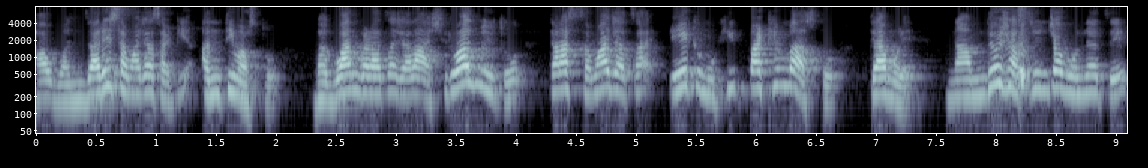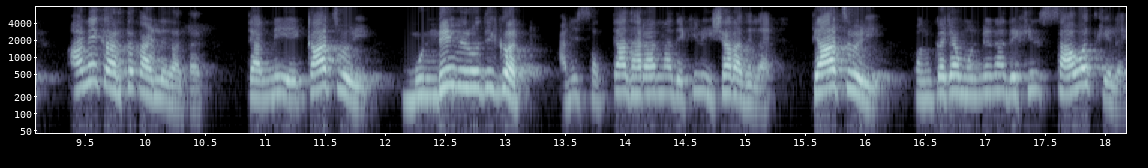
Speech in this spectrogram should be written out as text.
हा वंजारी समाजासाठी अंतिम असतो. भगवानगडाचा ज्याला आशीर्वाद मिळतो त्याला समाजाचा एकमुखी पाठिंबा असतो. त्यामुळे नामदेव शास्त्रींच्या बोलण्याचे अनेक अर्थ काढले जातात. त्यांनी एकाच वेळी मुंडे विरोधी गट आणि सत्ताधाऱ्यांना देखील इशारा दिलाय. त्याचवेळी पंकजा मुंडेंना देखील सावध केलंय.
